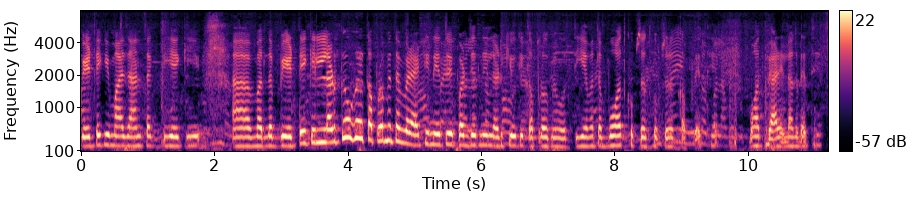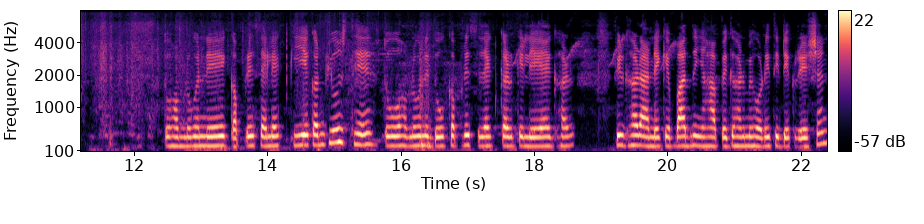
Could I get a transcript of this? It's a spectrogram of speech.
बेटे की माँ जान सकती है कि आ, मतलब बेटे के लड़कों के कपड़ों में तो वैरायटी नहीं थी पर जितनी लड़कियों के कपड़ों में होती है मतलब बहुत खूबसूरत खूबसूरत कपड़े थे बहुत प्यारे लग रहे थे। तो हम लोगों ने कपड़े सेलेक्ट किए कंफ्यूज थे तो हम लोगों ने दो कपड़े सेलेक्ट करके ले आए घर। फिर घर आने के बाद यहाँ पे घर में हो रही थी डेकोरेशन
